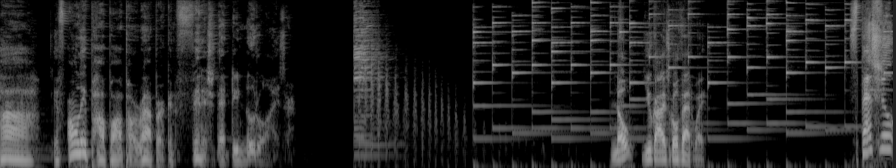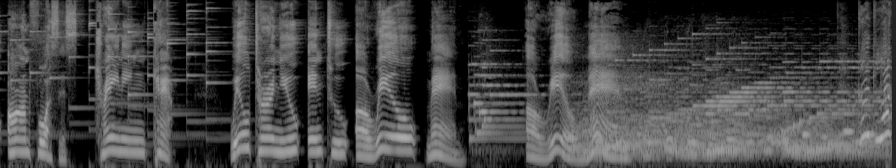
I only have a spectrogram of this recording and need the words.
Ah, if only Papa Parappa can finish that denoodleizer. No, you guys go that way. Special Armed Forces Training Camp. We'll turn you into a real man. A real man? Good luck,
